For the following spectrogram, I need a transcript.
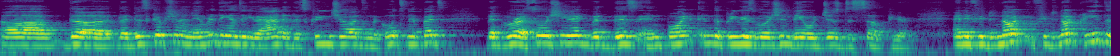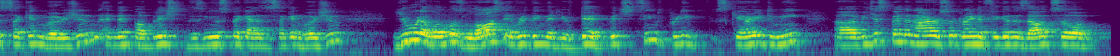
Uh, the, the description and everything else that you added, the screenshots and the code snippets that were associated with this endpoint in the previous version, they would just disappear. And if you did not, if you did not create the second version and then publish this new spec as a second version, you would have almost lost everything that you did, which seems pretty scary to me. Uh, we just spent an hour or so trying to figure this out. So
